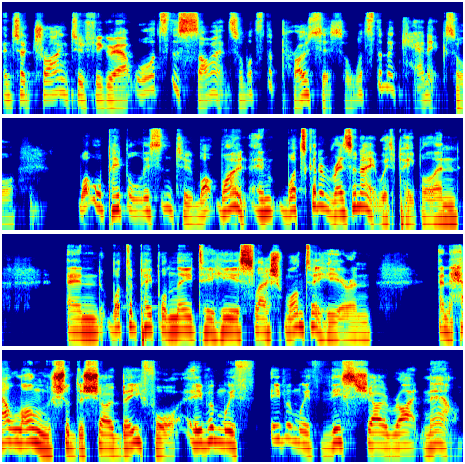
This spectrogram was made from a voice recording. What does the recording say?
And so trying to figure out well, what's the science or what's the process or what's the mechanics or what will people listen to? What won't? And what's going to resonate with people? And and what do people need to hear slash want to hear? And and how long should the show be for? Even with even with this show right now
